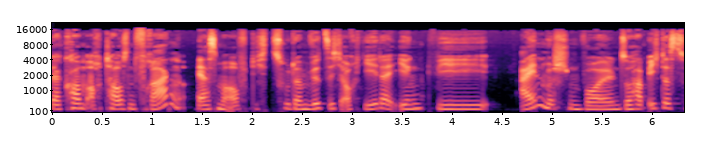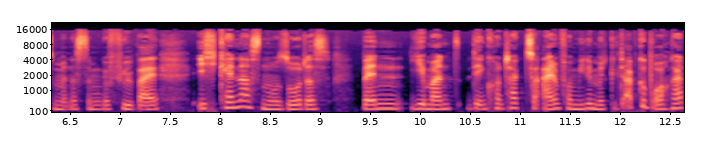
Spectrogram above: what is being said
da kommen auch tausend Fragen erstmal auf dich zu. Dann wird sich auch jeder irgendwie einmischen wollen. So habe ich das zumindest im Gefühl, weil ich kenne das nur so, dass wenn jemand den Kontakt zu einem Familienmitglied abgebrochen hat,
